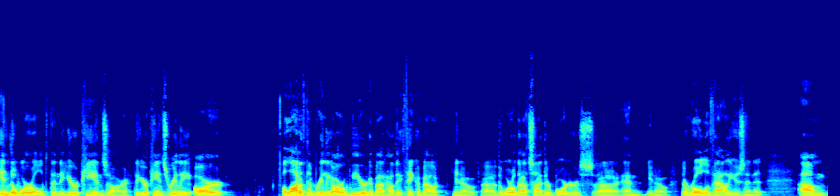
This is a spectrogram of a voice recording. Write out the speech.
in the world than the Europeans are. The Europeans really are, a lot of them really are weird about how they think about, you know, uh, the world outside their borders uh, and, you know, the role of values in it. Um,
